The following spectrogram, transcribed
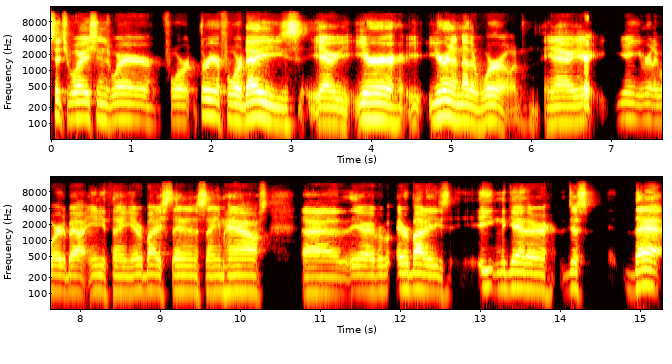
situations where for three or four days, you know, you're you're in another world. You know, you're, you ain't really worried about anything. Everybody's staying in the same house. Uh, you know, every, everybody's eating together. Just that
